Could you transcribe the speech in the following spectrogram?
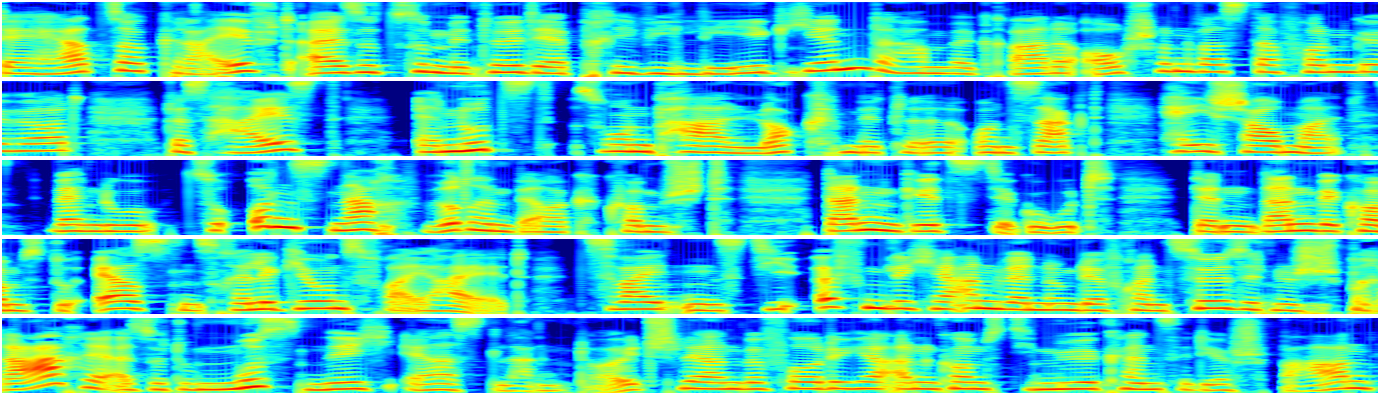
der Herzog greift also zum Mittel der Privilegien, da haben wir gerade auch schon was davon gehört. Das heißt, er nutzt so ein paar Lockmittel und sagt, hey, schau mal, wenn du zu uns nach Württemberg kommst, dann geht's dir gut. Denn dann bekommst du erstens Religionsfreiheit, zweitens die öffentliche Anwendung der französischen Sprache, also du musst nicht erst lang Deutsch lernen, bevor du hier ankommst, die Mühe kannst du dir sparen.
